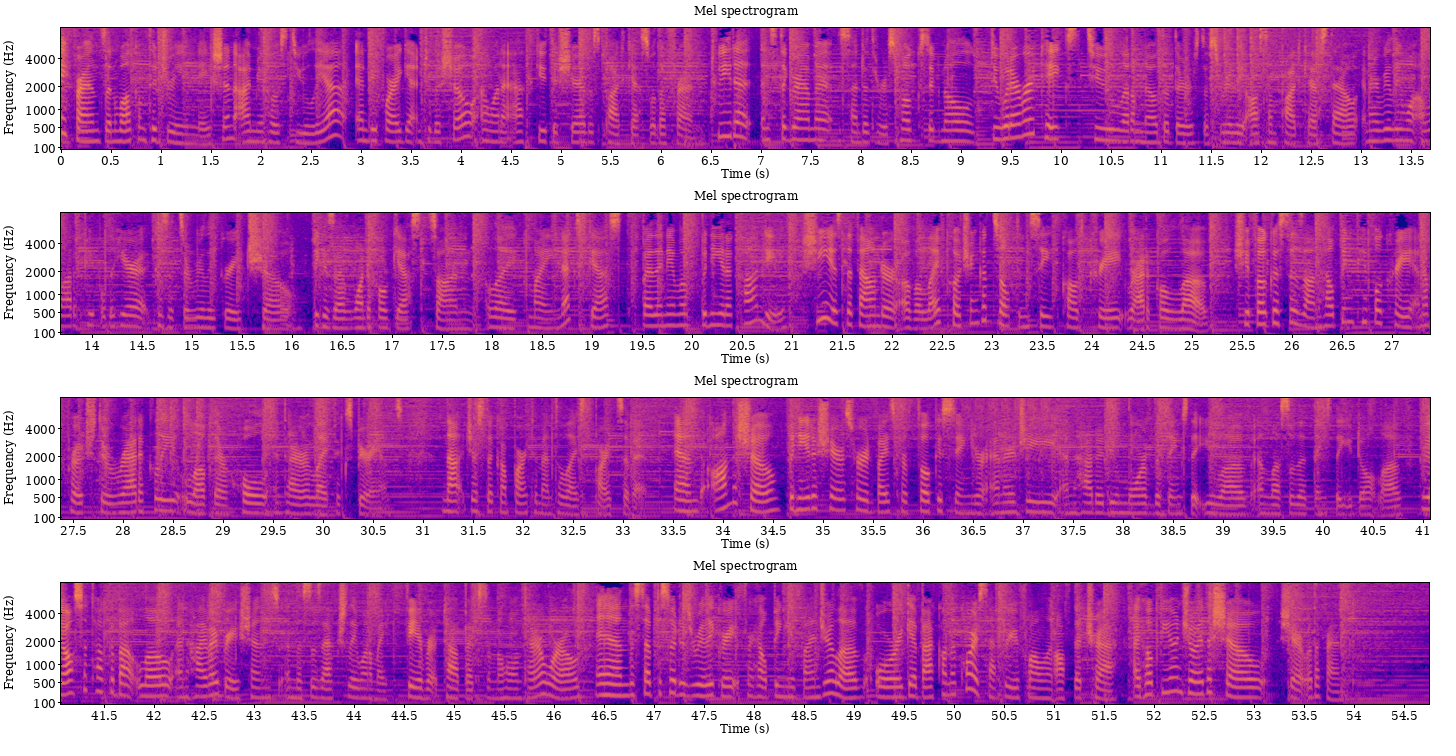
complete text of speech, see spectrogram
Hey, friends, and welcome to Dream Nation. I'm your host, Yulia. And before I get into the show, I want to ask you to share this podcast with a friend. Tweet it, Instagram it, send it through a smoke signal, do whatever it takes to let them know that there's this really awesome podcast out. And I really want a lot of people to hear it because it's a really great show. Because I have wonderful guests on, like my next guest by the name of Benita Conde. She is the founder of a life coaching consultancy called Create Radical Love. She focuses on helping people create an approach to radically love their whole entire life experience, not just the compartmentalized parts of it. And on the show, Benita shares her advice for focusing your energy and how to do more of the things that you love and less of the things that you don't love. We also talk about low and high vibrations, and this is actually one of my favorite topics in the whole entire world. And this episode is really great for helping you find your love or get back on the course after you've fallen off the track. I hope you enjoy the show. Share it with a friend.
